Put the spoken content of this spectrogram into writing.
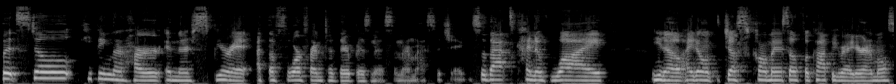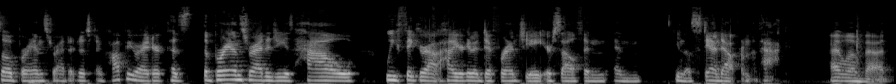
but still keeping their heart and their spirit at the forefront of their business and their messaging. So that's kind of why, you know, I don't just call myself a copywriter. I'm also a brand strategist and copywriter because the brand strategy is how we figure out how you're going to differentiate yourself and and you know stand out from the pack. I love that,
